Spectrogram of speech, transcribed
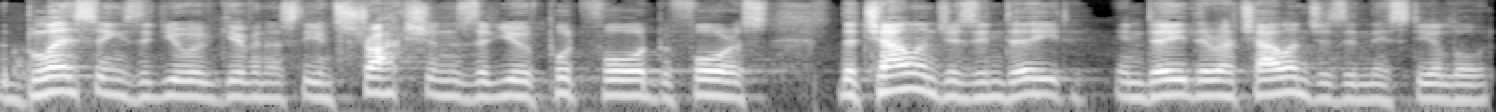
the blessings that you have given us, the instructions that you have put forward before us, the challenges indeed. Indeed, there are challenges in this, dear Lord.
